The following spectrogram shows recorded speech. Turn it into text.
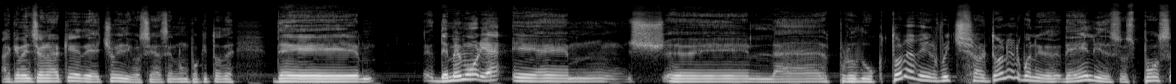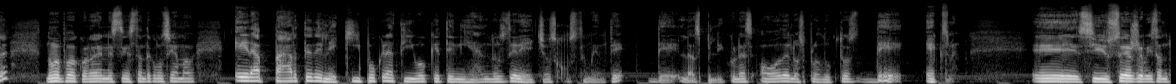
Hay que mencionar que de hecho, y digo, si hacen un poquito de, de, de memoria, eh, eh, la productora de Richard Donner, bueno, de él y de su esposa, no me puedo acordar en este instante cómo se llamaba, era parte del equipo creativo que tenían los derechos justamente de las películas o de los productos de X-Men. Eh, si ustedes revisan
